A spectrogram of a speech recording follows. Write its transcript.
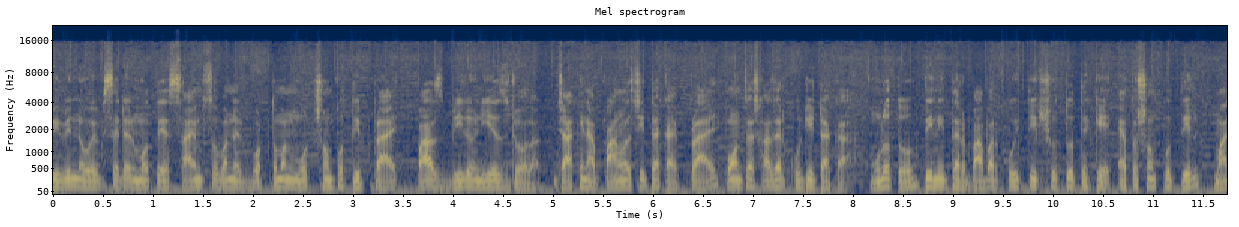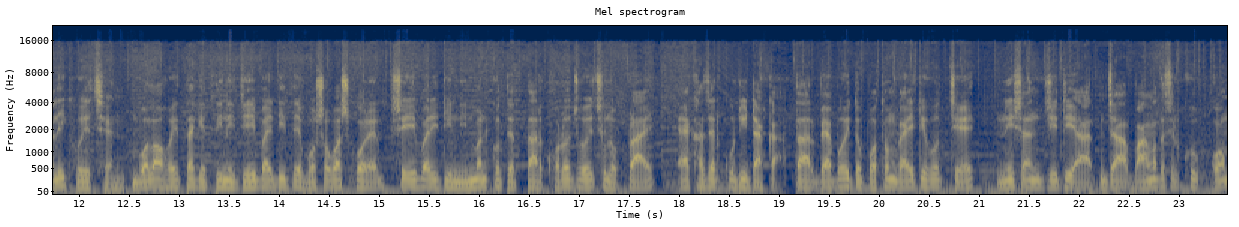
বিভিন্ন ওয়েবসাইটের মতে সাইম সোবানের বর্তমান মোট সম্পত্তি প্রায় পাঁচ বিলিয়ন ইউএস ডলার, যা কিনা বাংলাদেশি টাকায় প্রায় পঞ্চাশ হাজার কোটি টাকা। মূলত তিনি তার বাবার পৈতৃক সূত্র থেকে এত সম্পত্তির মালিক হয়েছেন। বলা হয়ে থাকে তিনি যেই বাড়িটিতে বসবাস করেন, সেই বাড়িটি নির্মাণ করতে তার খরচ হয়েছিল প্রায় এক হাজার কোটি টাকা। তার ব্যবহৃত প্রথম গাড়িটি হচ্ছে নিশান জিটিআর, যা বাংলাদেশের খুব কম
